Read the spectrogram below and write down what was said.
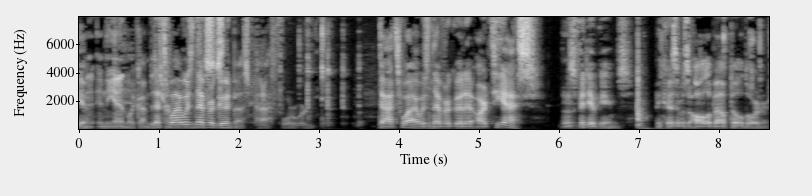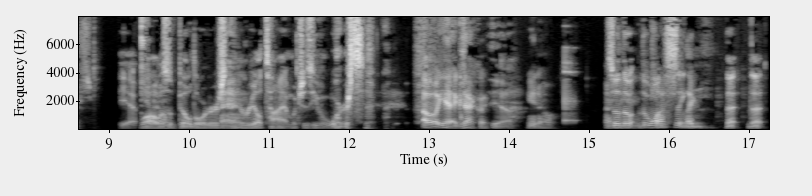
Yeah. In, in the end, like I'm. That's why I was never good- best path forward. That's why I was never good at RTS, those video games, because it was all about build orders. Yeah. You Well, know? it was build orders in real time, which is even worse. Oh yeah, exactly. yeah. You know. I So the mean, the one plus, thing like, that that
